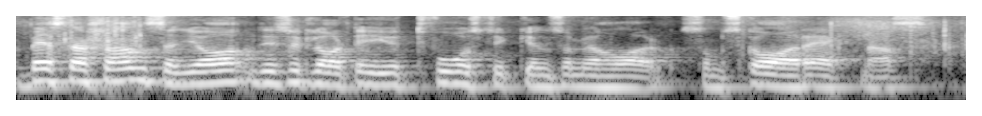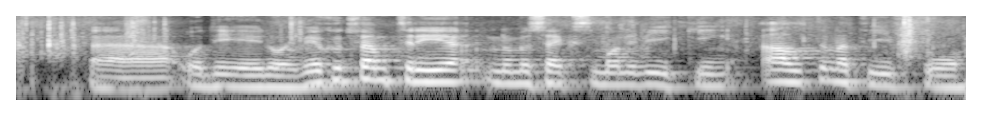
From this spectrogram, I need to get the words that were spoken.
Bästa chansen? Ja, det är såklart det är ju två stycken som jag har som ska räknas. Eh, och det är ju då i V75 3, nummer 6, Money Viking, alternativt då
